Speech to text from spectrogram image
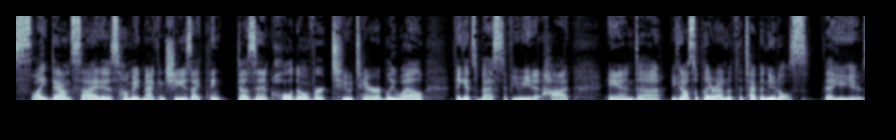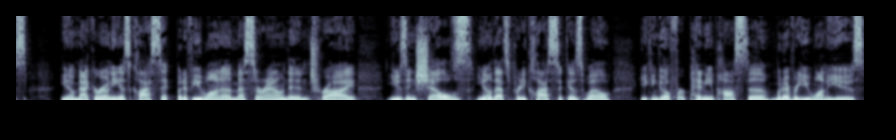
slight downside is homemade mac and cheese, I think, doesn't hold over too terribly well. I think it's best if you eat it hot. And uh, you can also play around with the type of noodles that you use. You know, macaroni is classic, but if you want to mess around and try using shells, you know, that's pretty classic as well. You can go for penne pasta, whatever you want to use,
